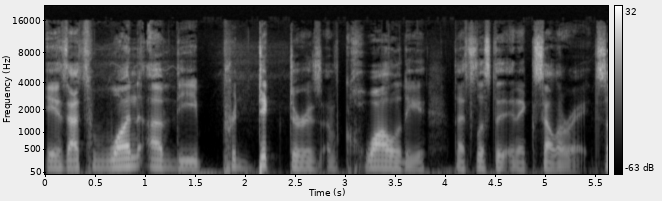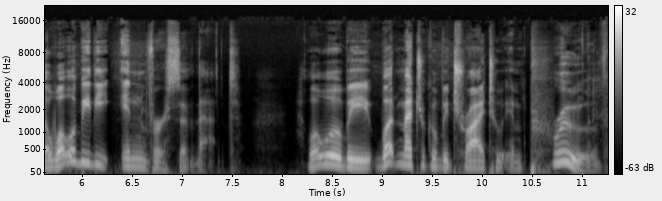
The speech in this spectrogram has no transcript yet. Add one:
is that's one of the predictors of quality that's listed in Accelerate. So, what would be the inverse of that? What will be what metric will we try to improve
